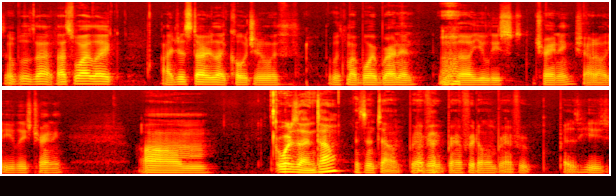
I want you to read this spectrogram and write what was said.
Simple as that. That's why like I just started like coaching with with my boy Brennan with Uh-huh. uh training. Shout out Ulysse training. Um Where's that in town? it's in town. Brantford, Okay. Brantford own Brantford. He's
